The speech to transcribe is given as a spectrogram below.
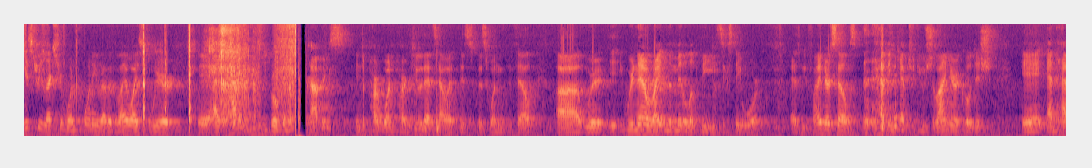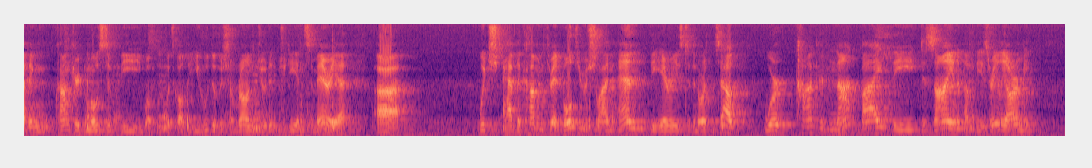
History Lecture 120, Rabbi where uh, I haven't usually broken up our topics into part one, part two. That's how it, this, this one fell. Uh, we're, it, we're now right in the middle of the Six Day War as we find ourselves having captured Yerushalayim Kodesh uh, and having conquered most of the what, what's called the Yehuda v'Shomron, Judea and Samaria, uh, which have the common thread, both Yerushalayim and the areas to the north and south, were conquered not by the design of the Israeli army.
